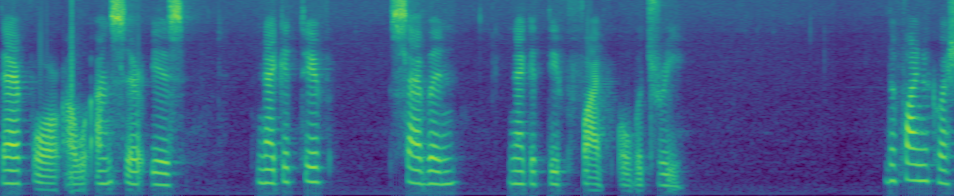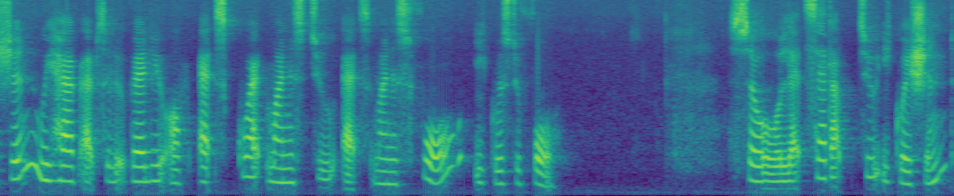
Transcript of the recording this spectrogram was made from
Therefore, our answer is negative 7, negative 5 over 3. The final question, we have absolute value of x squared minus 2x minus 4 equals to 4. So let's set up two equations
